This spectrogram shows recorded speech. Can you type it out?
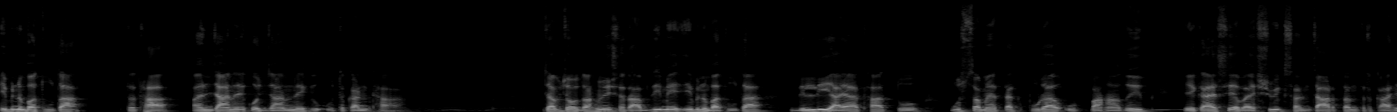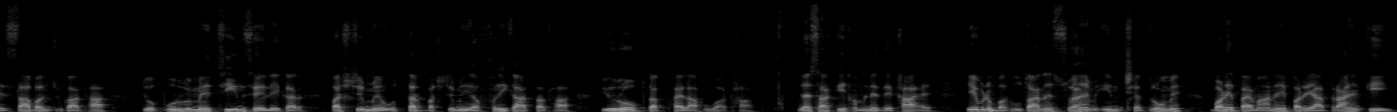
इब्न बतूता तथा अनजाने को जानने की उत्कंठा। जब चौदहवीं शताब्दी में इब्न बतूता दिल्ली आया था तो उस समय तक पूरा उपमहाद्वीप एक ऐसे वैश्विक संचार तंत्र का हिस्सा बन चुका था, जो पूर्व में चीन से लेकर पश्चिम में उत्तर पश्चिमी अफ्रीका तथा यूरोप तक फैला हुआ था। जैसा कि हमने देखा है, इब्न बतूता ने स्वयं इन क्षेत्रों में बड़े पैमाने पर यात्राएँ की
